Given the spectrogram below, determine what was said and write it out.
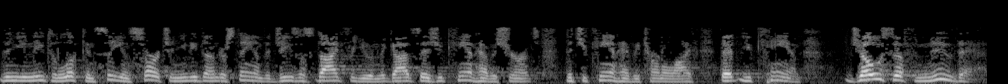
then you need to look and see and search, and you need to understand that Jesus died for you, and that God says you can have assurance, that you can have eternal life, that you can. Joseph knew that.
